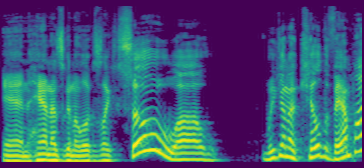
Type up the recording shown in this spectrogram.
and Hannah's gonna look like, so, uh, we gonna kill the vampire?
